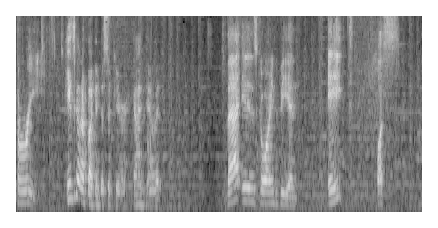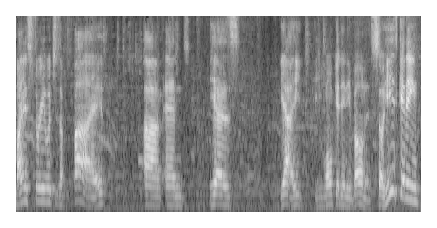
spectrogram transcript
three. He's gonna fucking disappear. God damn it. That is going to be an eight plus minus three, which is a five. Um, and he has, yeah, he he won't get any bonus. So he's getting.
